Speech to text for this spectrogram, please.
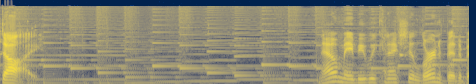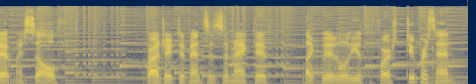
Die. Now maybe we can actually learn a bit about myself. Project defense system active. Likely to lethal force 2%.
